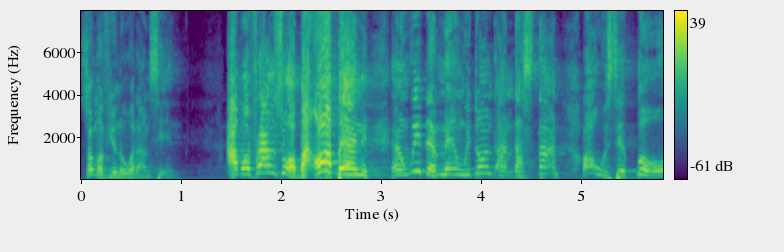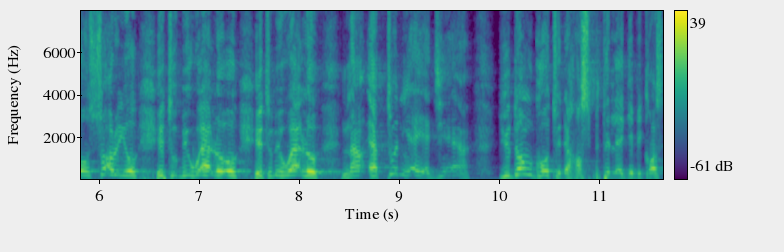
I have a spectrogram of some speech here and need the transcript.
Some of you know what I'm saying. Abɔfra nso ɔba ɔbɛn and we the men we don't understand. All we say oh sorry oh it will be well oh it will be well oh. Now you don't go to the hospital again because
